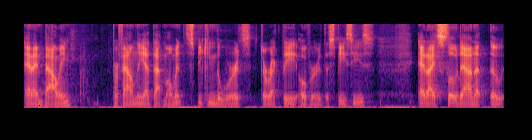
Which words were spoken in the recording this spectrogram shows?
And I'm bowing profoundly at that moment, speaking the words directly over the species. And I slow down at the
